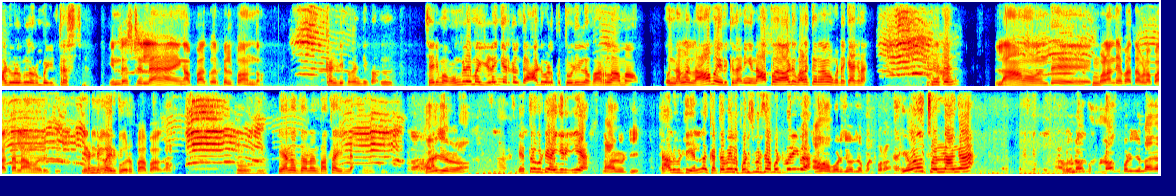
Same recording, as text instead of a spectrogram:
ஆடு வளர்ப்புல ரொம்ப இன்ட்ரெஸ்ட் இண்டஸ்ட்ரியில் எங்கள் அப்பாவுக்கு ஒரு ஹெல்ப்பாக வந்தோம். கண்டிப்பா கண்டிப்பா. ம். சரிம்மா உங்களையுமா இளைஞர்கள் இந்த ஆடு வளர்ப்பு தொழில வரலாமா? ஒரு நல்ல லாபம் இருக்குதா? நீங்க நாற்பது ஆடு வளர்க்கறதுனால உங்கள்கிட்ட கேக்குறேன். லாபம் வந்து குழந்தைய பார்த்தாப்புல பார்த்தா லாபம் இருக்கு. கண்டிப்பா இருக்கு. பொறுப்பா பார்க்கணும். ஏனோ தானோன்னு பார்த்தா இல்ல. மலைச்சுரம் எத்தனை குட்டி வாங்கியிருக்கீங்க? நாலு வட்டி நாலு குட்டி. எல்லாம் கட்டமையில பொடிச்சு பொடிச்சா போட்டு போறீங்களா? ஆமா பொடிச்சு வருஷம் போட்டு போறோம் எவ்வளவு சொன்னாங்க? பண்ணி சொன்னாங்க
